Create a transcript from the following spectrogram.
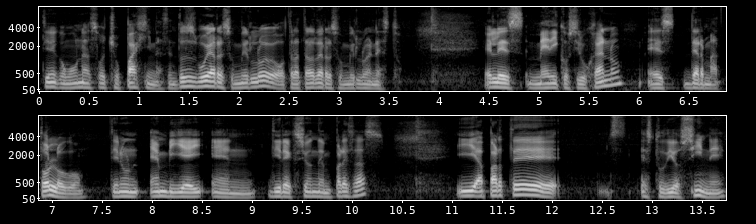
tiene como unas ocho páginas, entonces voy a resumirlo o tratar de resumirlo en esto. Él es médico cirujano, es dermatólogo, tiene un MBA en dirección de empresas y aparte estudió cine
